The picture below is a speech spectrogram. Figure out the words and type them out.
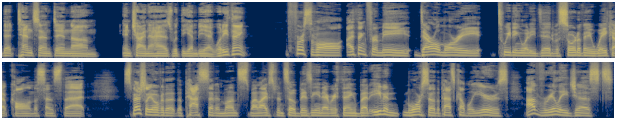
that Tencent in um in China has with the NBA. What do you think? First of all, I think for me, Daryl Morey tweeting what he did was sort of a wake up call in the sense that especially over the, the past seven months, my life's been so busy and everything, but even more so the past couple years, I've really just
